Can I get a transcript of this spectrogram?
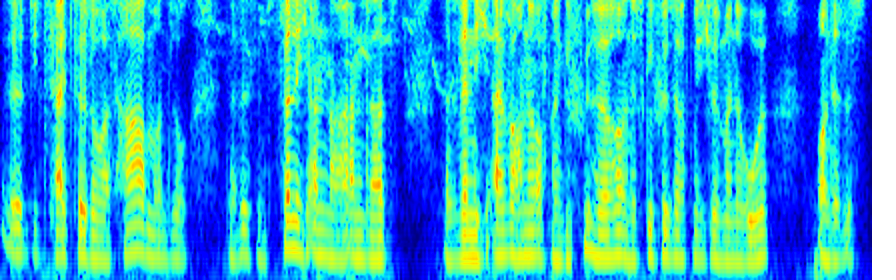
äh, die Zeit für sowas haben und so. Das ist ein völlig anderer Ansatz als wenn ich einfach nur auf mein Gefühl höre und das Gefühl sagt mir, ich will meine Ruhe und das ist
